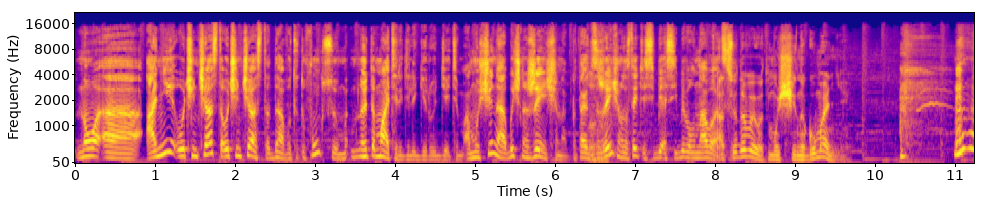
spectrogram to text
Но а, они очень часто, очень часто, да, вот эту функцию, м- ну, это матери делегируют детям, а мужчины обычно женщина. Пытаются женщину заставить о себе, о себе волноваться. Отсюда вывод, мужчина гуманнее. Ну,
